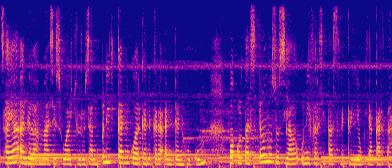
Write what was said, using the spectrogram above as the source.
Saya adalah mahasiswa jurusan Pendidikan Kewarganegaraan dan Hukum, Fakultas Ilmu Sosial Universitas Negeri Yogyakarta.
